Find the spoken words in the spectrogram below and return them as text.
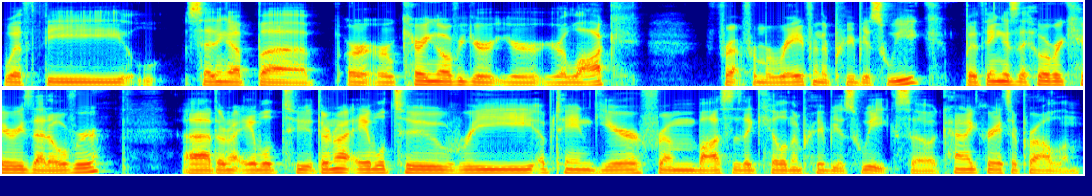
with the setting up uh, or, or carrying over your your your lock from from a raid from the previous week. But the thing is that whoever carries that over, uh, they're not able to they're not able to re-obtain gear from bosses they killed in the previous week. So it kind of creates a problem.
